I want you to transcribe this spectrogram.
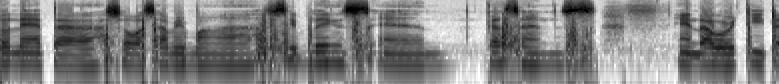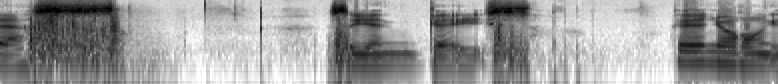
Luneta. So kasama mga siblings and cousins and our titas. So yan guys. Kaya nyo kung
